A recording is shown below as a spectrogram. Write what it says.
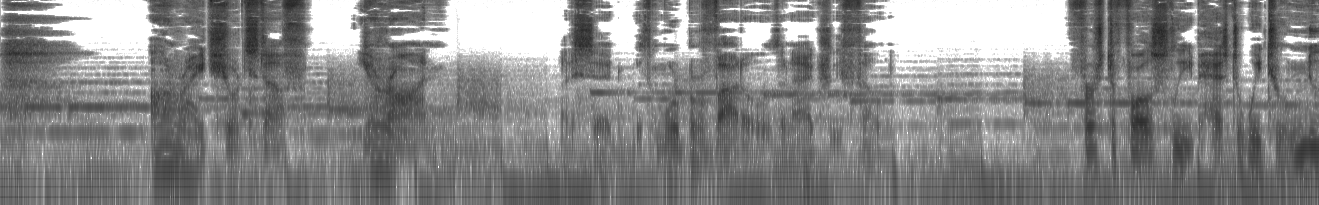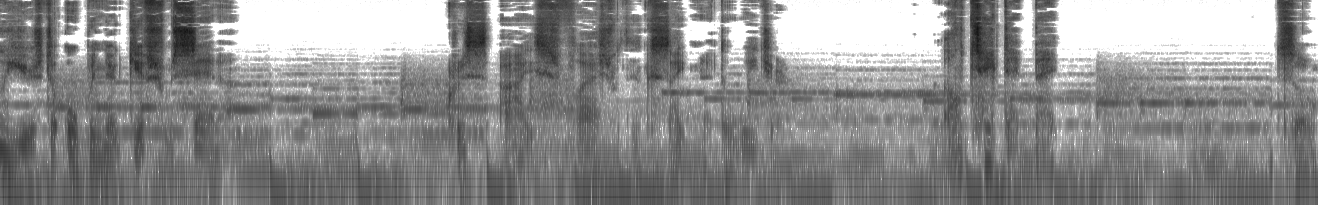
All right, short stuff. You're on, I said with more bravado than I actually felt. First to fall asleep has to wait till New Year's to open their gifts from Santa. Chris' eyes flashed with excitement at the wager. I'll take that bet. So,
